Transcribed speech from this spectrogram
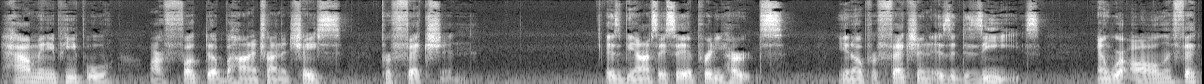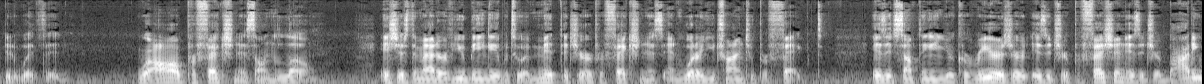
how many people are fucked up behind trying to chase perfection. As beyonce said pretty hurts. You know perfection is a disease and we're all infected with it we're all perfectionists on the low. It's just a matter of you being able to admit that you're a perfectionist and what are you trying to perfect? Is it something in your career? Is, your, is it your profession? Is it your body?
